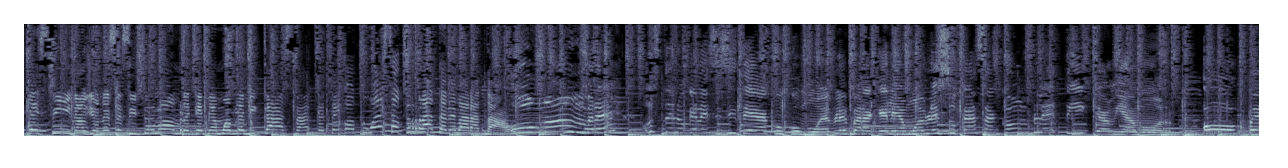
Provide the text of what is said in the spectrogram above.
vecina, yo necesito un hombre que me amueble mi casa, que tengo todo esto trata de baratao. ¿Un hombre? Usted lo que necesite es a Cucu Mueble para que le amueble su casa completica, mi amor. Oh, pero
